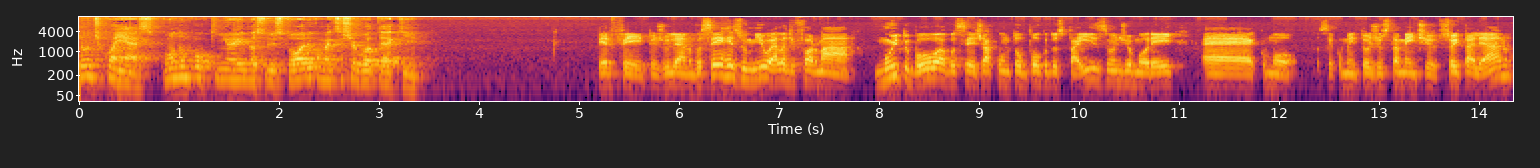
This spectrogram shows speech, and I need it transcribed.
não te conhece, conta um pouquinho aí da sua história e como é que você chegou até aqui. Perfeito, Juliano. Você resumiu ela de forma muito boa. Você já contou um pouco dos países onde eu morei, é, como você comentou justamente, eu sou italiano,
